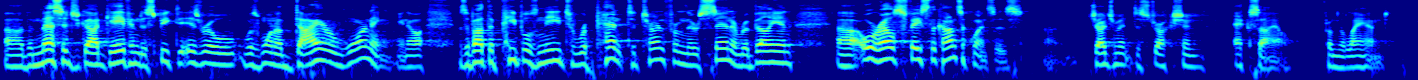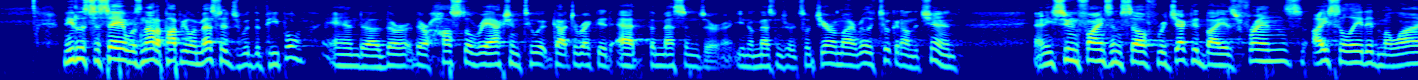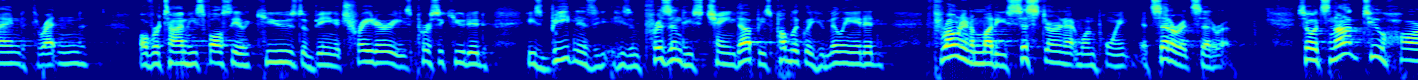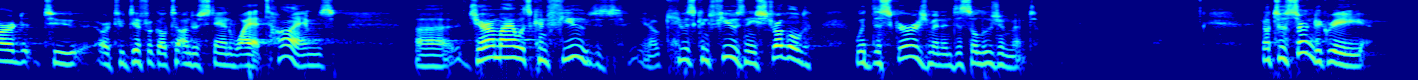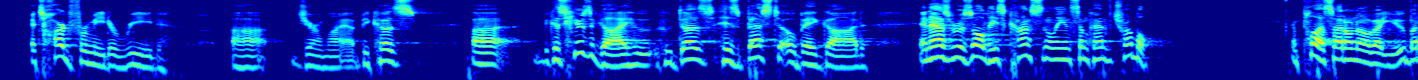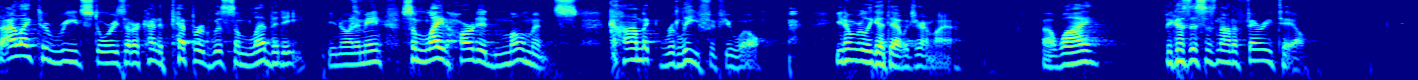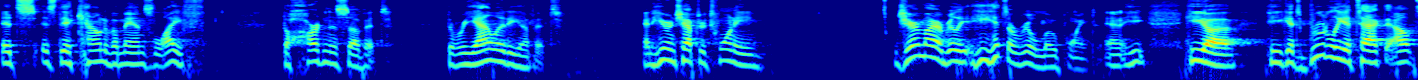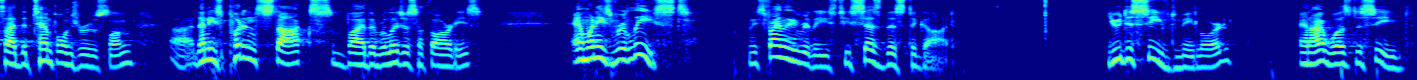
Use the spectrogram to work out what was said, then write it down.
Uh, the message God gave him to speak to Israel was one of dire warning. You know, it was about the people's need to repent, to turn from their sin and rebellion, uh, or else face the consequences uh, judgment, destruction, exile from the land. Needless to say, it was not a popular message with the people, and uh, their, their hostile reaction to it got directed at the messenger. You know, messenger. And so Jeremiah really took it on the chin, and he soon finds himself rejected by his friends, isolated, maligned, threatened. Over time, he's falsely accused of being a traitor. He's persecuted. He's beaten. He's imprisoned. He's chained up. He's publicly humiliated, thrown in a muddy cistern at one point, etc., etc. So it's not too hard to, or too difficult to understand why at times uh, Jeremiah was confused. You know, he was confused and he struggled with discouragement and disillusionment. Now, to a certain degree, it's hard for me to read uh, Jeremiah because, uh, because here's a guy who, who does his best to obey God, and as a result, he's constantly in some kind of trouble. And plus, I don't know about you, but I like to read stories that are kind of peppered with some levity. You know what I mean? Some light-hearted moments, comic relief, if you will. You don't really get that with Jeremiah. Uh, why? Because this is not a fairy tale. It's, it's the account of a man's life, the hardness of it, the reality of it. And here in chapter 20, Jeremiah really, he hits a real low. And he, he, uh, he gets brutally attacked outside the temple in Jerusalem. Uh, then he's put in stocks by the religious authorities. And when he's released, when he's finally released, he says this to God You deceived me, Lord, and I was deceived.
